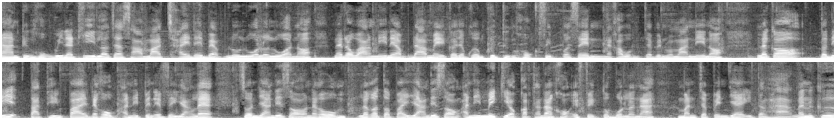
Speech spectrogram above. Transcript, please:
นานถึง 6 วินาที เราจะสามารถใช้ได้แบบรัวๆรัวๆเนาะในระหว่างนี้เนี่ยดาเมจก็จะเพิ่มขึ้นถึง 60%นะครับผมจะเป็นประมาณนี้เนาะแล้วก็ตัวนี้ตัดทิ้งไปนะครับผมอันนี้เป็นเอฟเฟกต์อย่างแรก ส่วนอย่างที่สองนะครับผมแล้วก็ต่อไปอย่างที่ 2 อันนี้ไม่เกี่ยวกับทางด้านของเอฟเฟกต์ตัวบนแล้วนะ มันจะเป็นแยกอีกต่างหาก นั่นคือ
